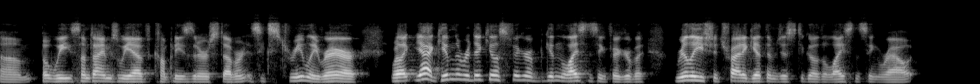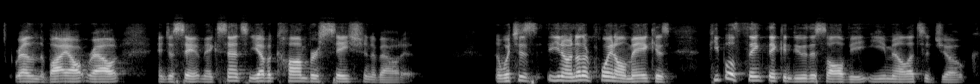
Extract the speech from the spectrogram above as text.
Um, but we sometimes we have companies that are stubborn. It's extremely rare. We're like, yeah, give them the ridiculous figure, give them the licensing figure, but really you should try to get them just to go the licensing route rather than the buyout route and just say it makes sense and you have a conversation about it. And which is, you know, another point I'll make is people think they can do this all via email. That's a joke.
